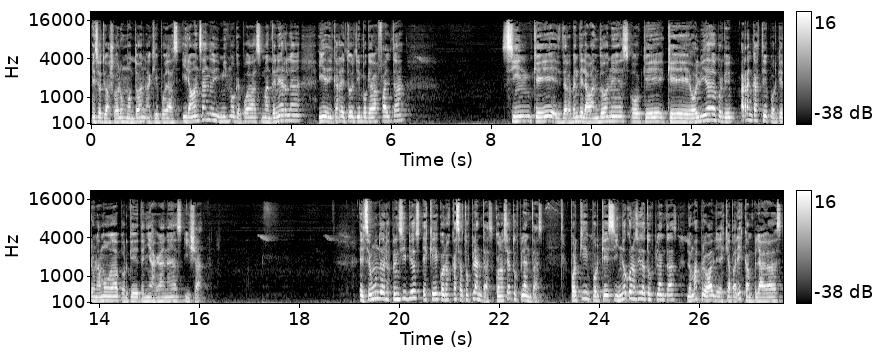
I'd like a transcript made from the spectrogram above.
eso te va a ayudar un montón a que puedas ir avanzando y mismo que puedas mantenerla y dedicarle todo el tiempo que haga falta sin que de repente la abandones o que quede olvidada porque arrancaste porque era una moda, porque tenías ganas y ya. El segundo de los principios es que conozcas a tus plantas, conoce a tus plantas. ¿Por qué? Porque si no conoces a tus plantas, lo más probable es que aparezcan plagas,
